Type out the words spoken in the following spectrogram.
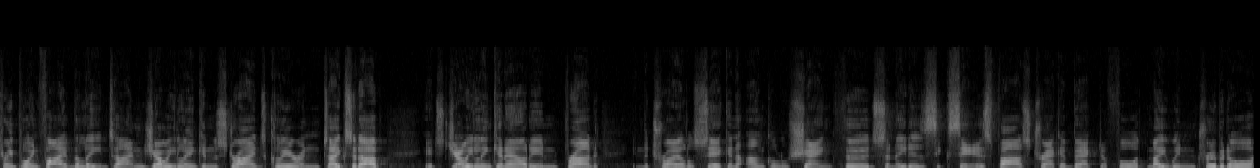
3.5 the lead time. Joey Lincoln strides clear and takes it up. It's Joey Lincoln out in front. In the trail, second, Uncle Shank. Third, Sunita's Success. Fast Tracker back to fourth. May win Troubadour.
